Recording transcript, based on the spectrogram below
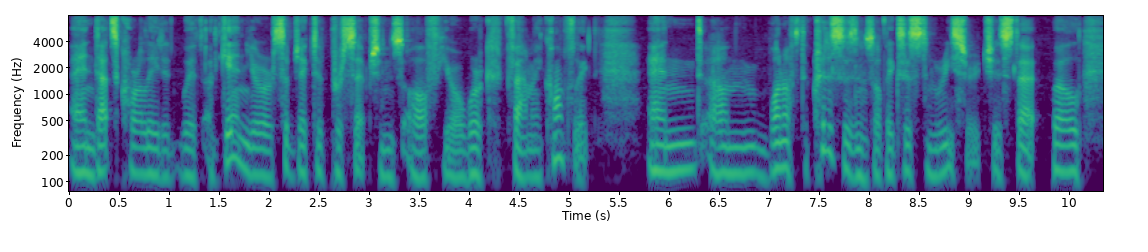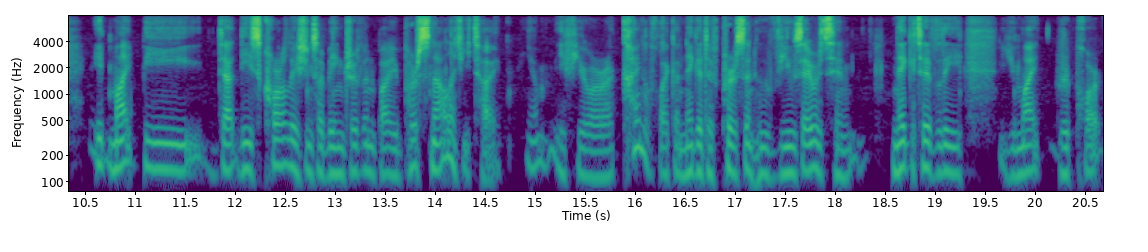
and that's correlated with again your subjective perceptions of your work family conflict and um, one of the criticisms of existing research is that, well, it might be that these correlations are being driven by personality type. You know, if you're kind of like a negative person who views everything negatively, you might report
